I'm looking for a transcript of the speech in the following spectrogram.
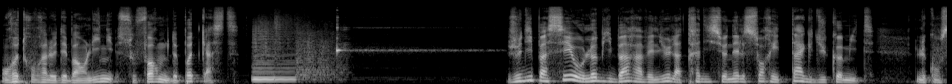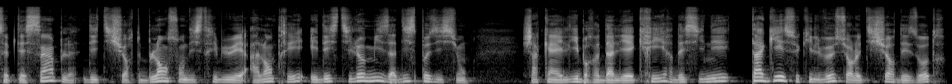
on retrouvera le débat en ligne sous forme de podcast. Jeudi passé, au lobby bar avait lieu la traditionnelle soirée tag du Commit. Le concept est simple, des t-shirts blancs sont distribués à l'entrée et des stylos mis à disposition. Chacun est libre d'aller écrire, dessiner, taguer ce qu'il veut sur le t-shirt des autres.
